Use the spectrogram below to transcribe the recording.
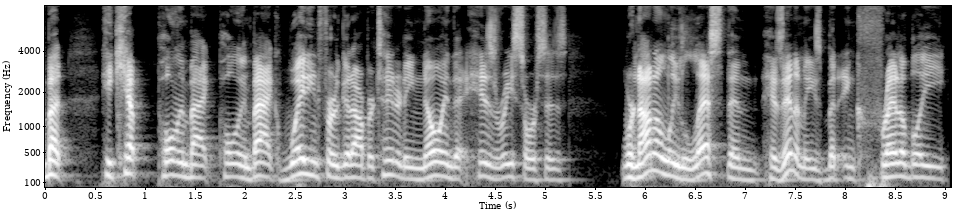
But he kept pulling back, pulling back, waiting for a good opportunity, knowing that his resources were not only less than his enemies, but incredibly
